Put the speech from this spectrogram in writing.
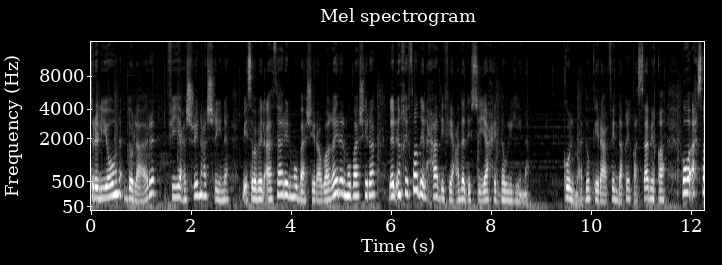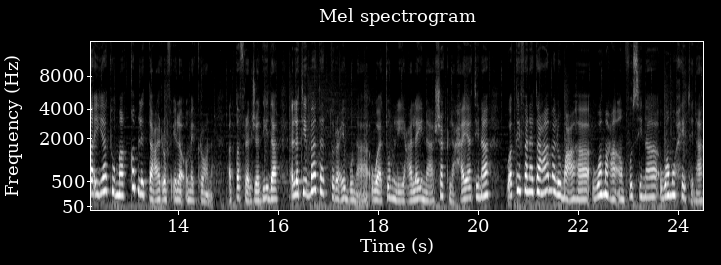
تريليون دولار في 2020 بسبب الآثار المباشرة وغير المباشرة للانخفاض الحاد في عدد السياح الدوليين. كل ما ذكر في الدقيقة السابقة هو إحصائيات ما قبل التعرف إلى أوميكرون الطفرة الجديدة التي باتت ترعبنا وتملي علينا شكل حياتنا وكيف نتعامل معها ومع أنفسنا ومحيطنا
